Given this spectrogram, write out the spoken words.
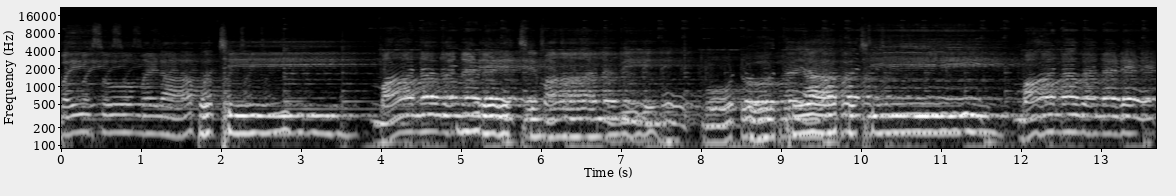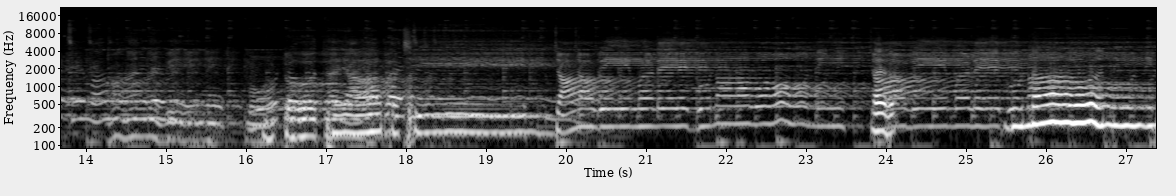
પૈસો મળ્યા પછી માનવ નડે છે માનવીને મોટો થયા પછી. માનવ નડે છે માનવીને મોટો થયા પછી. ચાવી મળે ગુનાઓની, ચાવી મળે ગુનાઓની,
